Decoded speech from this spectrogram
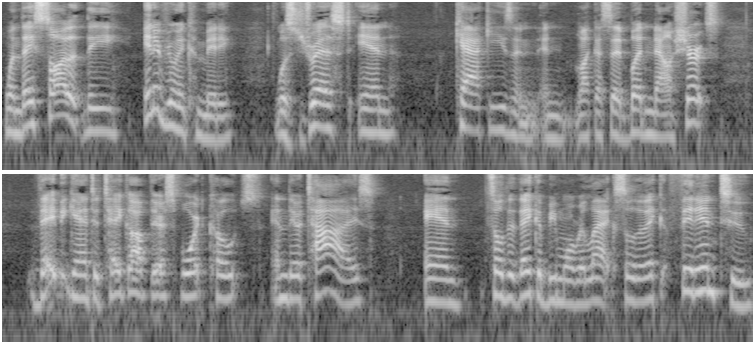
when they saw that the interviewing committee was dressed in khakis and, and like I said, button down shirts, they began to take off their sport coats and their ties and so that they could be more relaxed, so that they could fit into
